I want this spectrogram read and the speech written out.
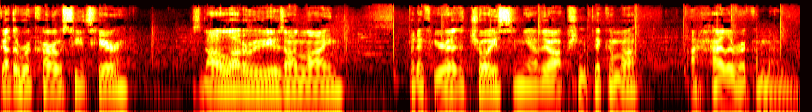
got the Recaro seats here. There's not a lot of reviews online, but if you're at the choice and you have the option to pick them up, I highly recommend them.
